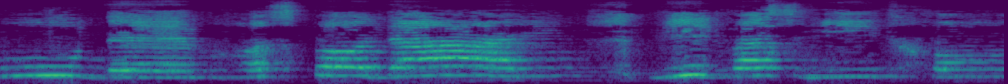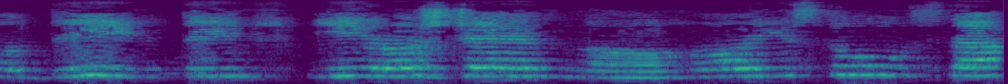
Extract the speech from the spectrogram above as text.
будем господарів, від вас відходити і рожденного Ісуса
